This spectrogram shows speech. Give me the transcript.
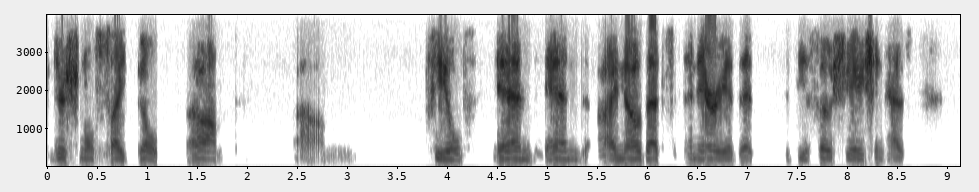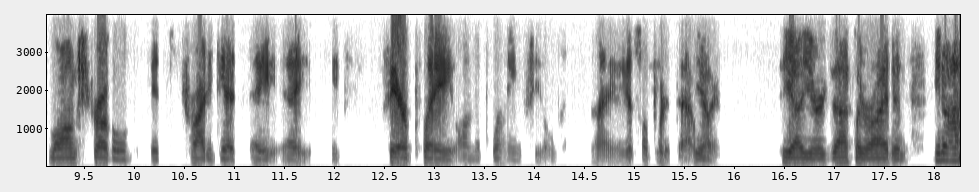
traditional site built um, um, field and and I know that's an area that the association has long struggled. It's try to get a, a, a fair play on the playing field. I guess I'll put it that yeah. way. Yeah, you're exactly right, and you know I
